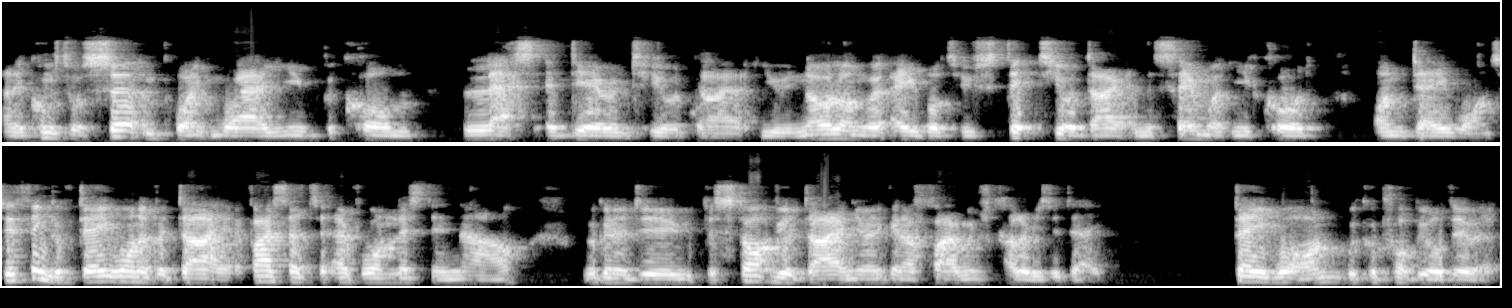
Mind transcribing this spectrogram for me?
And it comes to a certain point where you become less adherent to your diet. You're no longer able to stick to your diet in the same way that you could on day one. So think of day one of a diet. If I said to everyone listening now, we're going to do the start of your diet and you're only going to have 500 calories a day. Day one, we could probably all do it.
